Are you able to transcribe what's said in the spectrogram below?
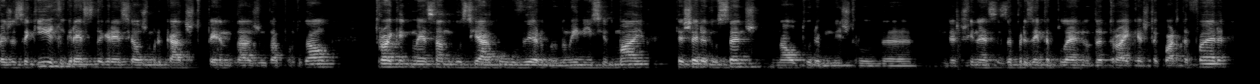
Veja-se aqui, regresso da Grécia aos mercados depende da ajuda a Portugal, Troika começa a negociar com o governo no início de maio, Teixeira dos Santos, na altura ministro da, das Finanças, apresenta plano da Troika esta quarta-feira,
